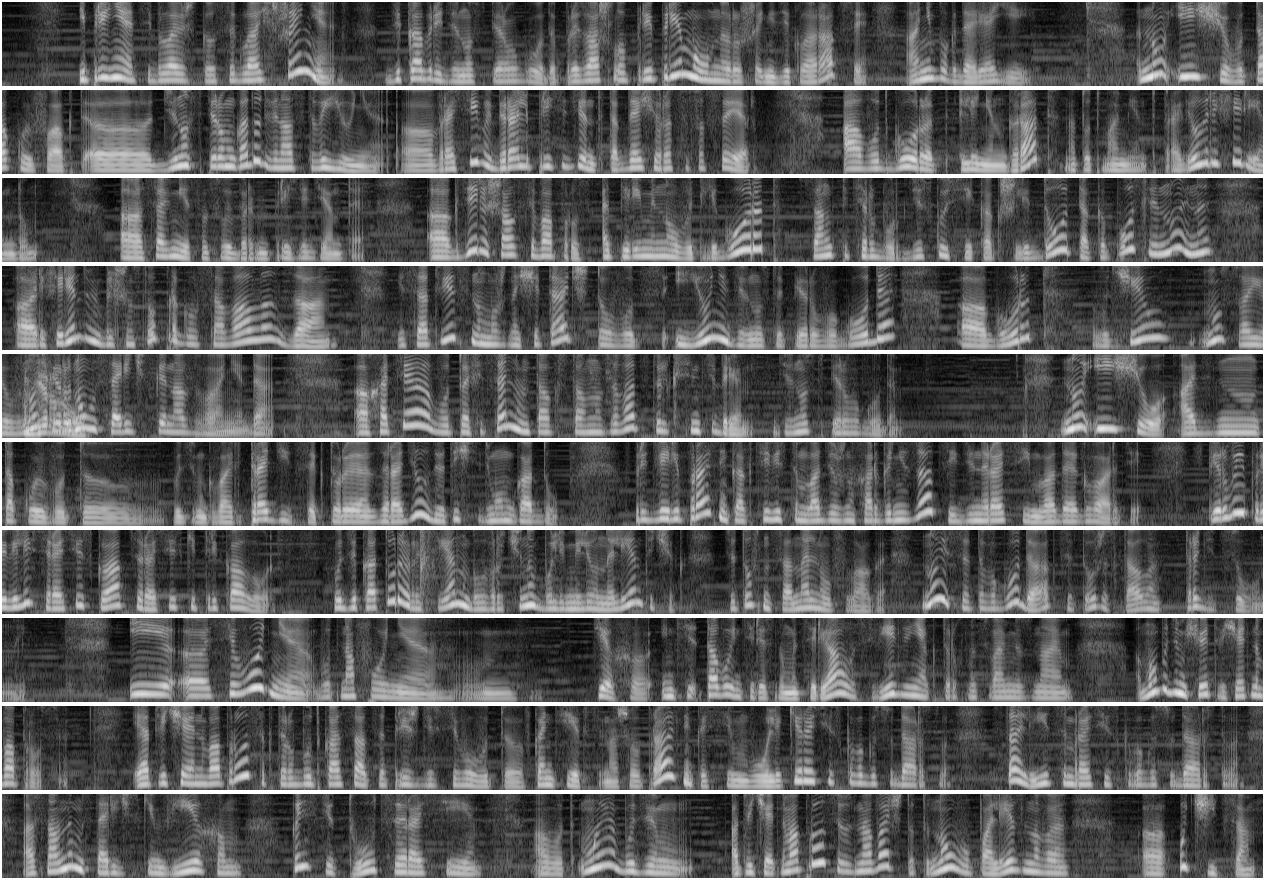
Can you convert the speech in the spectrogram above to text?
И принятие Беловежского соглашения в декабре 1991 года произошло при прямом нарушении декларации, а не благодаря ей. Ну и еще вот такой факт. Э, В 1991 году, 12 июня, э, в России выбирали президента, тогда еще РСФСР. А вот город Ленинград на тот момент провел референдум э, совместно с выборами президента, где решался вопрос, а переименовывать ли город Санкт-Петербург. Дискуссии как шли до, так и после. Ну и на референдуме большинство проголосовало «за». И, соответственно, можно считать, что вот с июня 91 года город получил, ну, свое, вновь Вернул. вернул, историческое название, да. А, Хотя вот официально он так стал называться только с сентября 91 года. Ну и еще один такой вот, э, будем говорить, традиция, которая зародилась в 2007 году. В преддверии праздника активисты молодежных организаций «Единая Россия» и «Молодая гвардия» впервые провели всероссийскую акцию «Российский триколор», в ходе которой россиянам было вручено более миллиона ленточек цветов национального флага. Ну и с этого года акция тоже стала традиционной. И э, сегодня вот на фоне м, тех, э, того интересного материала, сведений, о которых мы с вами узнаем, мы будем еще и отвечать на вопросы. И отвечая на вопросы, которые будут касаться прежде всего вот э, в контексте нашего праздника, символики российского государства, столицам российского государства, основным историческим вехам, Конституции России, а вот, мы будем отвечать на вопросы и узнавать что-то нового, полезного, э, учиться.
